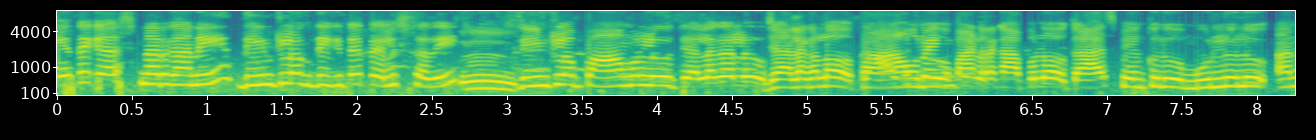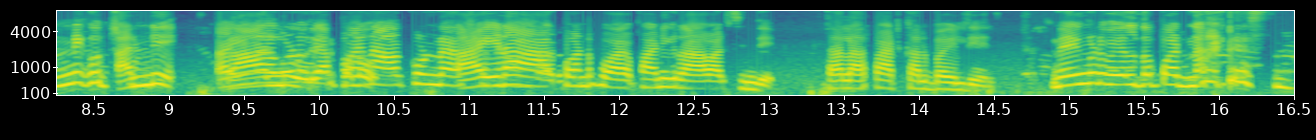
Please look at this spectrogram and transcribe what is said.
ఈజీగా వేస్తున్నారు కానీ దీంట్లోకి దిగితే తెలుస్తది. దీంట్లో పాములు జలగలు జలగలు పాములు పెంకులు. బండరకాపులు గాజు పెంకులు ముళ్ళులు అన్ని అన్ని. అయినా ఆకుండా పనికి రావాల్సిందే. తల పాటకాలు బయలుదేరి. నేను కూడా వీళ్ళతో పాటు నాటేస్తాను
